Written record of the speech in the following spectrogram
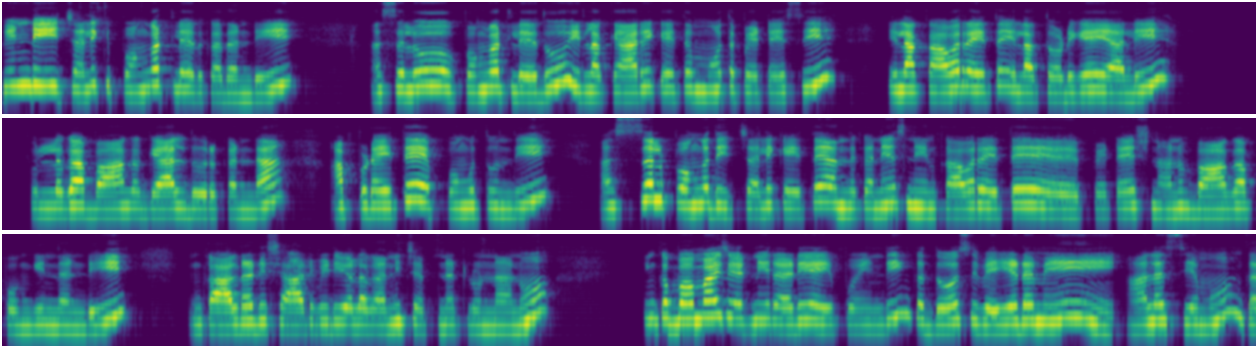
పిండి చలికి పొంగట్లేదు కదండి. అసలు పొంగట్లేదు. ఇలా క్యారీకి అయితే మూత పెట్టేసి ఇలా కవర్ అయితే ఇలా తొడిగేయాలి. ఫుల్గా బాగా గ్యాల్ దూరకుండా అప్పుడైతే పొంగుతుంది. అస్సలు పొంగది చలికైతే. అందుకనేసి నేను కవర్ అయితే పెట్టేసినాను. బాగా పొంగిందండి. ఇంకా ఆల్రెడీ షార్ట్ వీడియోలో కానీ చెప్పినట్లున్నాను. ఇంకా బొంబాయి చట్నీ రెడీ అయిపోయింది. ఇంకా దోశ వేయడమే ఆలస్యము. ఇంకా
